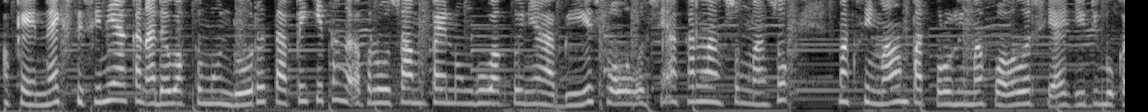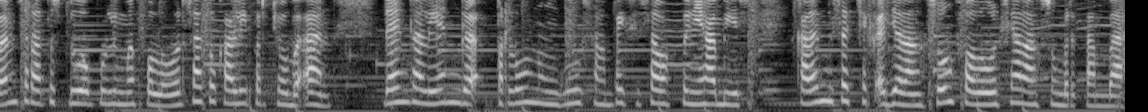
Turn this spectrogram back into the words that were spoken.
Oke, okay, next di sini akan ada waktu mundur, tapi kita nggak perlu sampai nunggu waktunya habis. Followersnya akan langsung masuk maksimal 45 followers ya. Jadi bukan 125 followers satu kali percobaan. Dan kalian nggak perlu nunggu sampai sisa waktunya habis. Kalian bisa cek aja langsung, followersnya langsung bertambah.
